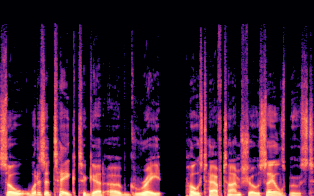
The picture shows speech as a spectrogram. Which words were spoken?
So, what does it take to get a great post halftime show sales boost?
